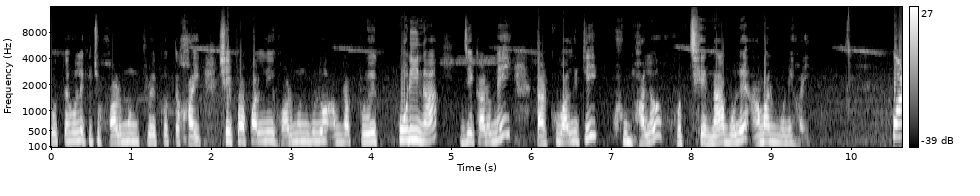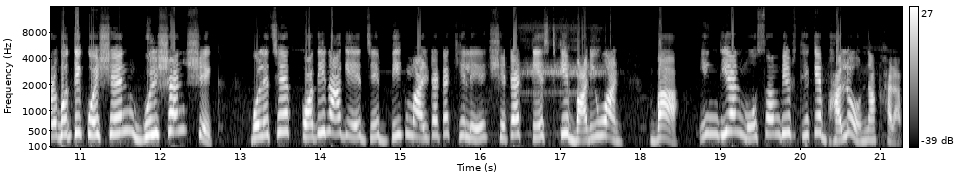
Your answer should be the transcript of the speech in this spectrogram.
করতে হলে কিছু হরমোন প্রয়োগ করতে হয়। সেই প্রপারলি হরমোনগুলো আমরা প্রয়োগ করি না, যে কারণেই তার কোয়ালিটি খুব ভালো হচ্ছে না বলে আমার মনে হয়। পরবর্তী কোয়েশ্চেন গুলশান শেখ। বলেছে, কদিন আগে যে বিগ মালটাটা খেলে সেটার টেস্ট কি বাড়ি ওয়ান বা ইন্ডিয়ান মৌসাম্বির থেকে ভালো না খারাপ?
